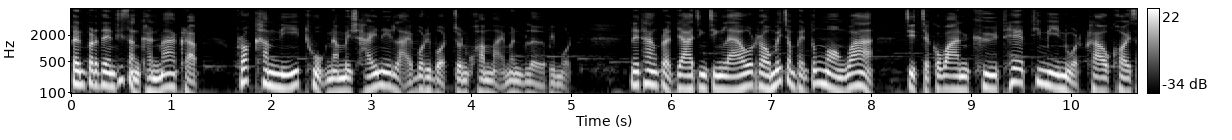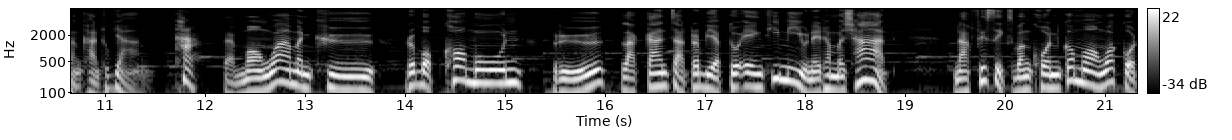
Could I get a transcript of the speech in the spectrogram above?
เป็นประเด็นที่สำคัญมากครับ เพราะคำนี้ถูกนำไปใช้ในหลายบริบทจนความหมายมันเบลอไปหมด ในทางปรัชญาจริง ๆ แล้ว เราไม่จำเป็นต้องมองว่าจิตจักรวาลคือเทพที่มีหนวดเคราคอยสังขารทุกอย่าง ค่ะ แต่มองว่ามันคือ ระบบข้อมูล หรือหลักการจัดระเบียบตัวเองที่มีอยู่ในธรรมชาติ นักฟิสิกส์บางคนก็มองว่ากฎ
